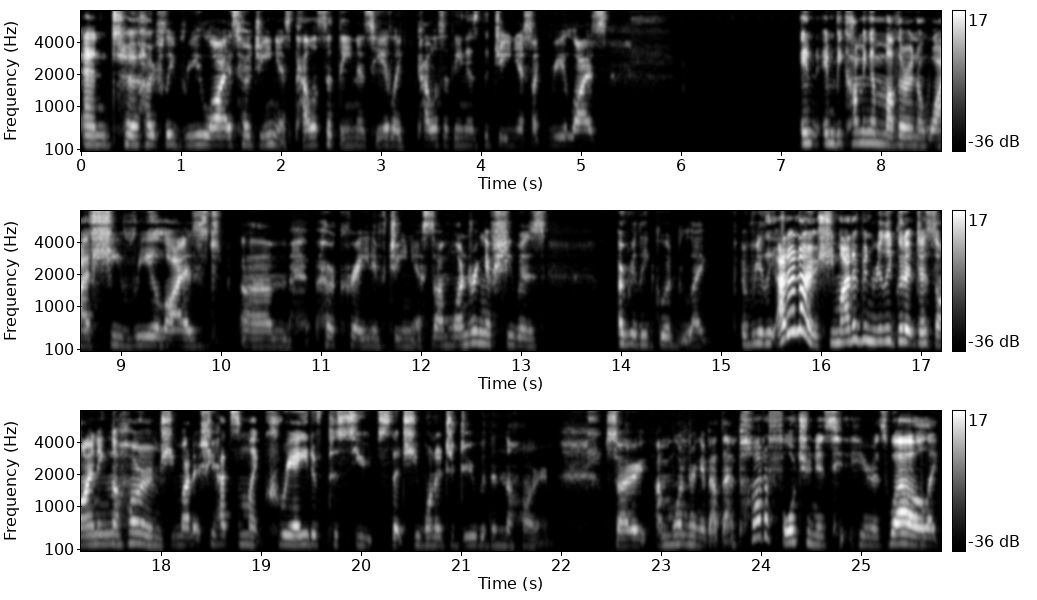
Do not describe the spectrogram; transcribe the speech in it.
and to hopefully realize her genius. Pallas Athena's here, like Pallas Athena's the genius. Like realize in in becoming a mother and a wife, she realized um, her creative genius. So I'm wondering if she was a really good like really I don't know, she might have been really good at designing the home. She might have, she had some like creative pursuits that she wanted to do within the home. So I'm wondering about that. And part of fortune is here as well. Like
